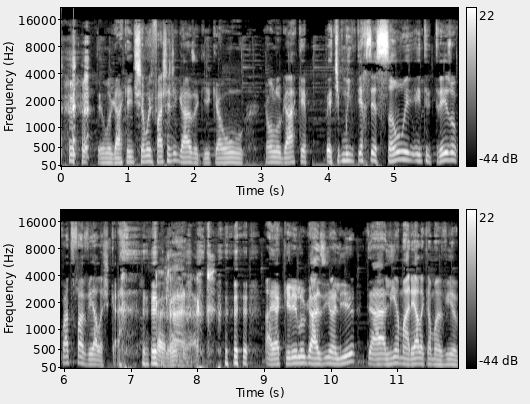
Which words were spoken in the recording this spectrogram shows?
tem um lugar que a gente chama de faixa de Gaza aqui, que é um, que é um lugar que é, é tipo uma interseção entre três ou quatro favelas, cara. Caraca. Aí aquele lugarzinho ali, a linha amarela, que é uma vinha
